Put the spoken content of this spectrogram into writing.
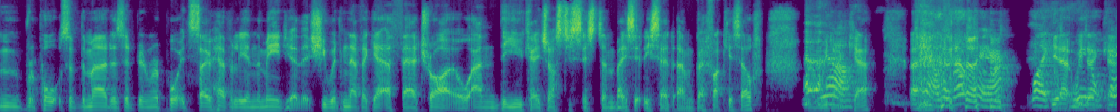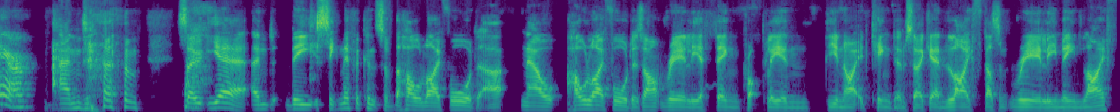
reports of the murders had been reported so heavily in the media that she would never get a fair trial. And the UK justice system basically said, um, go fuck yourself. Uh, we Yeah. don't care. Yeah, we don't care. Like Yeah, we, don't, care. and um, so yeah and the significance of the whole life order now whole life orders aren't really a thing properly in the united kingdom so again life doesn't really mean life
